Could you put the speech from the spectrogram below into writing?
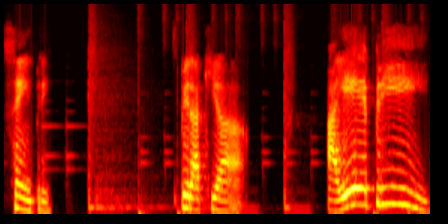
Sempre. Esperar aqui a. Aê, Pri!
